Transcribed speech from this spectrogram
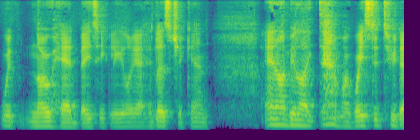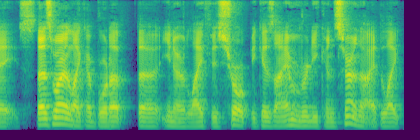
with no head, basically, like a headless chicken and I'd be like, damn, I wasted two days. That's why like I brought up the, you know, life is short because I am really concerned that I'd like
